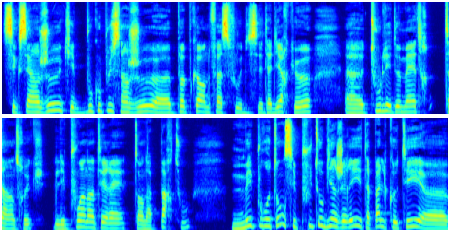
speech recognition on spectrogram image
c'est que c'est un jeu qui est beaucoup plus un jeu euh, popcorn fast food. C'est-à-dire que euh, tous les deux mètres, t'as un truc. Les points d'intérêt, t'en as partout. Mais pour autant, c'est plutôt bien géré et t'as pas le côté euh,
